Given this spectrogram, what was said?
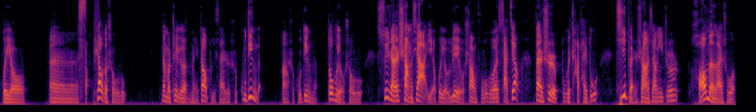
会有。嗯，散票的收入，那么这个每到比赛日是固定的啊，是固定的，都会有收入。虽然上下也会有略有上浮和下降，但是不会差太多。基本上像一支豪门来说，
